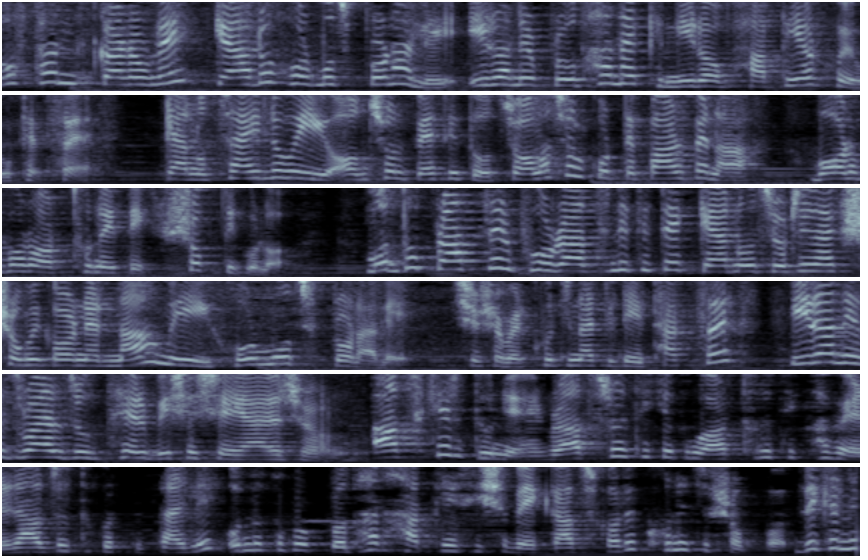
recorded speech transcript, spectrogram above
অবস্থান কারণে কেন হরমুজ প্রণালী ইরানের প্রধান এক নীরব হাতিয়ার হয়ে উঠেছে? কেন চাইলেও এই অঞ্চল ব্যতীত চলাচল করতে পারবে না বড় বড় অর্থনৈতিক শক্তিগুলো? মধ্যপ্রাচ্যের ভূ রাজনীতিতে কেন জটিল এক সমীকরণের নাম এই হরমুজ প্রণালী? সেসবের খুঁটিনাটি নিয়ে থাকছে ইরান ইসরায়েল যুদ্ধের বিশেষ এই আয়োজন। আজকের দুনিয়ায় রাজনৈতিক এবং অর্থনৈতিকভাবে রাজত্ব করতে চাইলে অন্যতম প্রধান হাতিয়ার হিসেবে কাজ করে খনিজ সম্পদ, যেখানে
